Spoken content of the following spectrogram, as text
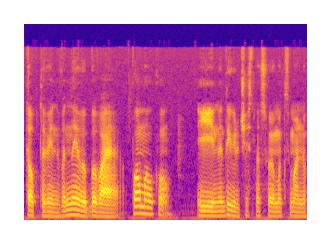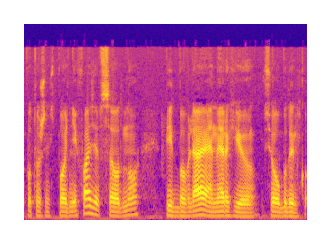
Тобто він не вибиває помилку і, не дивлячись на свою максимальну потужність по одній фазі, все одно підбавляє енергію всього будинку.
